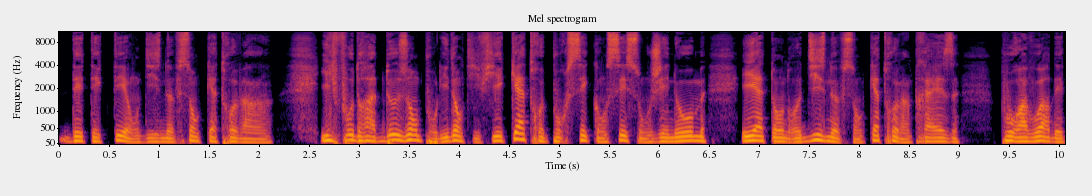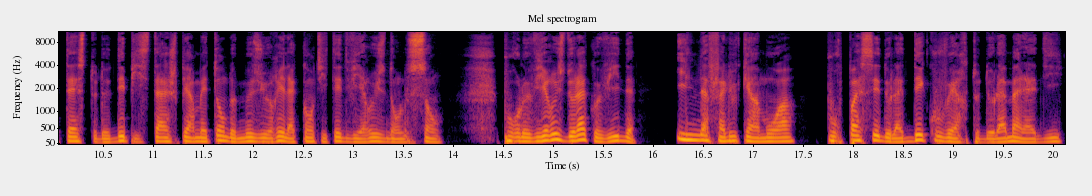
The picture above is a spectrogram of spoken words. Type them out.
détecté en 1981. Il faudra deux ans pour l'identifier, quatre pour séquencer son génome et attendre 1993 pour avoir des tests de dépistage permettant de mesurer la quantité de virus dans le sang. Pour le virus de la Covid, il n'a fallu qu'un mois pour passer de la découverte de la maladie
